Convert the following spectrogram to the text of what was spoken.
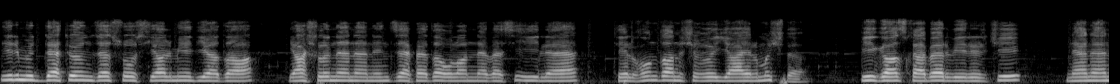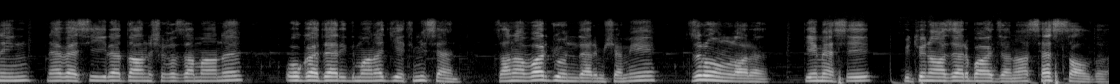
Bir müddət öncə sosial mediada yaşlı nənənin cəbhədə olan nəvəsi ilə telefon danışığı yayılmışdı. Biqaz xəbər verir ki, nənənin nəvəsi ilə danışığı zamanı o qədər idmana getmisən, canavar göndərmişəm, e, cır onları deməsi bütün Azərbaycana səs saldı.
